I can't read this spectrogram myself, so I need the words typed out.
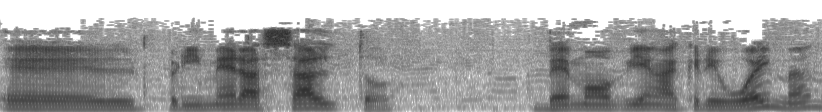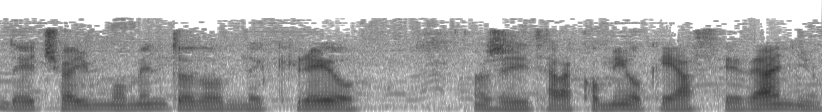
El primer asalto vemos bien a Chris Weyman, de hecho hay un momento donde creo, no sé si estarás conmigo, que hace daño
